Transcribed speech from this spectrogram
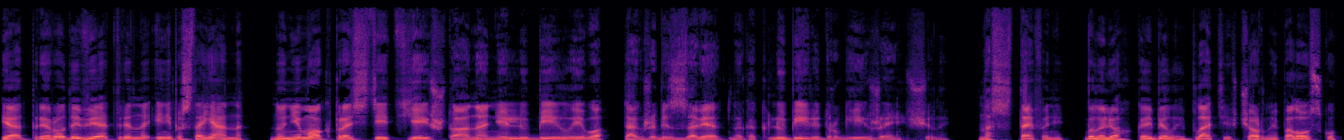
и от природы ветренно и непостоянно, но не мог простить ей, что она не любила его так же беззаветно, как любили другие женщины. На Стефани было легкое белое платье в черную полоску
